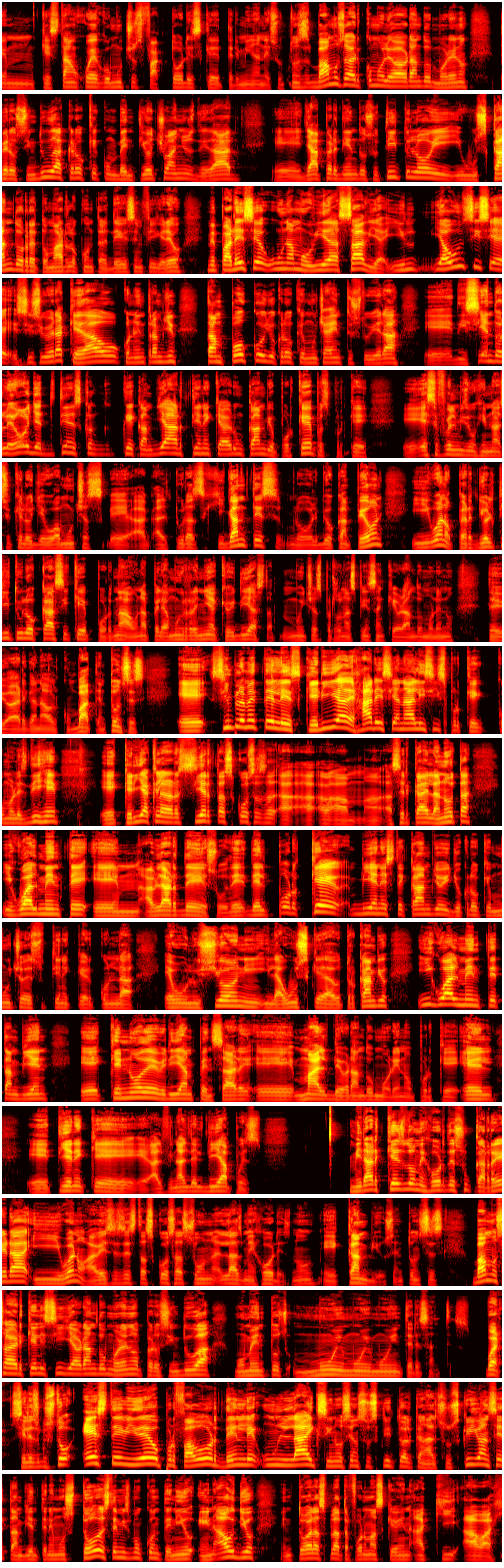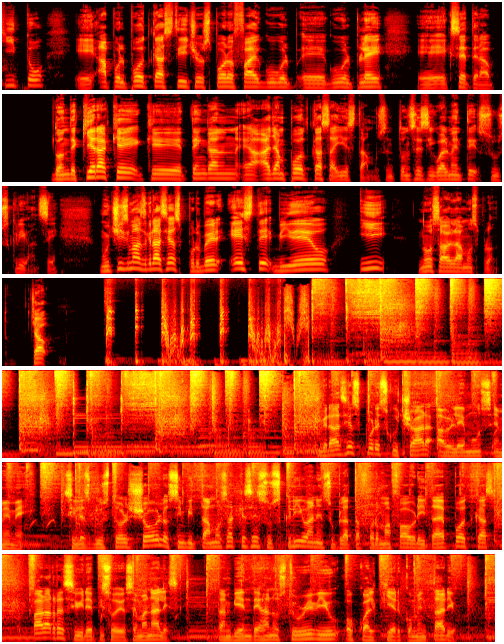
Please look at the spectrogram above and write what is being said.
mm, que, está en juego, muchos factores que determinan eso. Entonces vamos a ver cómo le va a Brandon Moreno, pero sin duda creo que con 28 años de edad eh, ya perdiendo su título y, buscando retomarlo contra Davison Figueiredo. Me parece una movida sabia y, y aún si se, si se hubiera quedado con Entram Gym, tampoco yo creo que mucha gente estuviera eh, diciéndole, oye, tienes que cambiar, tiene que haber un cambio. ¿Por qué? Pues porque eh, ese fue el mismo gimnasio que lo llevó a muchas alturas gigantes, lo volvió campeón y bueno, perdió el título casi que por nada, una pelea muy reñida que hoy día hasta muchas personas piensan que Brandon Moreno debió haber ganado el combate. Entonces, simplemente les quería dejar ese análisis porque, como les dije, quería aclarar ciertas cosas acerca de la nota, igualmente em, hablar de eso, del por qué viene este cambio y yo creo que mucho de eso tiene que ver con la evolución y la búsqueda de otro cambio. Igualmente también eh, que no deberían pensar eh, mal de Brandon Moreno porque él eh, tiene que al final del día pues mirar qué es lo mejor de su carrera y bueno, a veces estas cosas son las mejores, ¿no? Eh, cambios. Entonces, vamos a ver qué le sigue a Moreno, pero sin duda momentos muy, muy, muy interesantes. Bueno, si les gustó este video, por favor denle un like si no se han suscrito al canal. Suscríbanse, también tenemos todo este mismo contenido en audio en todas las plataformas que ven aquí abajito. Eh, Apple Podcast, Teacher, Spotify, Google, eh, Google Play, etcétera donde quiera que, tengan, eh, hayan podcast, ahí estamos. Entonces, igualmente, suscríbanse. Muchísimas gracias por ver este video y nos hablamos pronto. Chao. Gracias por escuchar Hablemos MMA. Si les gustó el show, los invitamos a que se suscriban en su plataforma favorita de podcast para recibir episodios semanales. También déjanos tu review o cualquier comentario.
